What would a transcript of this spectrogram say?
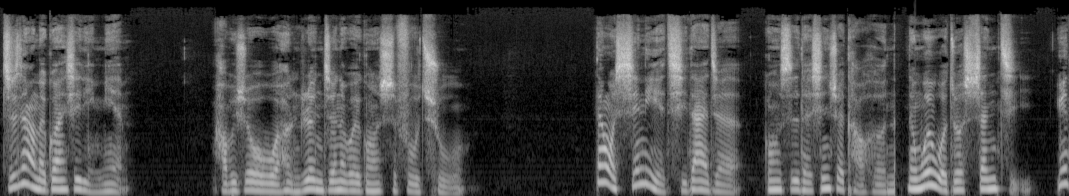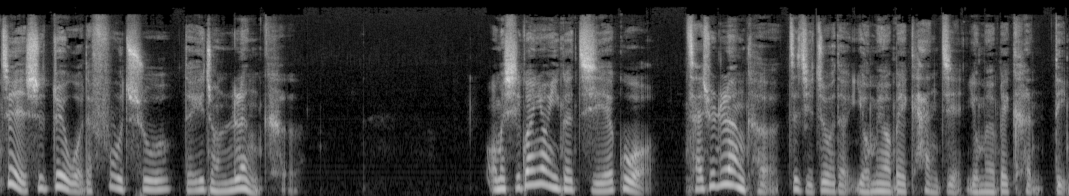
职场的关系里面，好比说我很认真的为公司付出，但我心里也期待着公司的薪水考核能为我做升级。因为这也是对我的付出的一种认可。我们习惯用一个结果才去认可自己做的有没有被看见，有没有被肯定。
